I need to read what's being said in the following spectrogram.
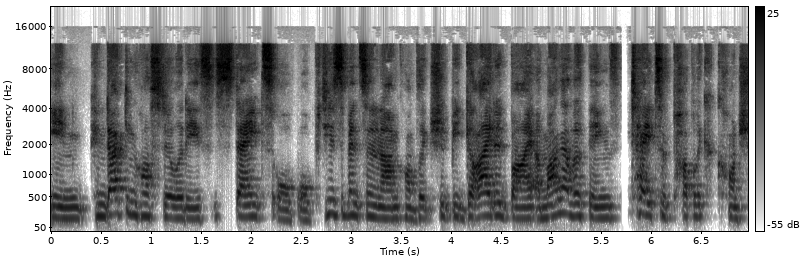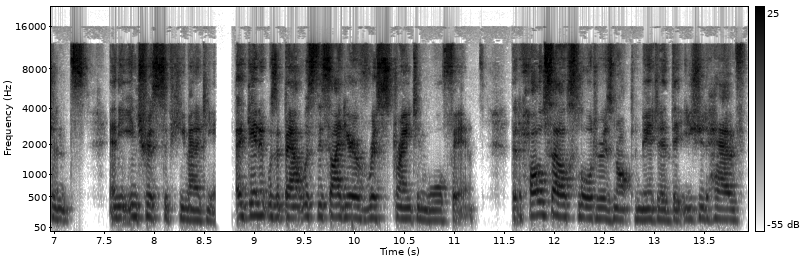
in conducting hostilities, states or, or participants in an armed conflict should be guided by, among other things, dictates of public conscience and the interests of humanity again, it was about was this idea of restraint in warfare, that wholesale slaughter is not permitted, that you should have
